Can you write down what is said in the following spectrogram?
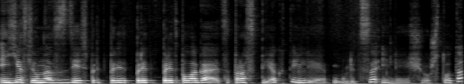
И если у нас здесь пред, пред, пред, предполагается проспект или улица или еще что-то,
